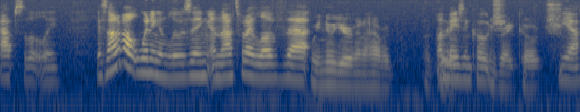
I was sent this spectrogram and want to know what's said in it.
Absolutely. It's not about winning and losing, and that's what I love that We knew you were gonna have a, a great, amazing coach. great coach. Yeah,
